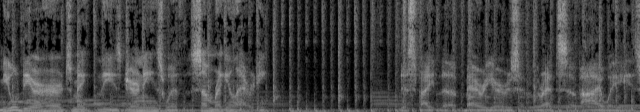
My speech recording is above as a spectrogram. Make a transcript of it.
Mule deer herds make these journeys with some regularity despite the barriers and threats of highways,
